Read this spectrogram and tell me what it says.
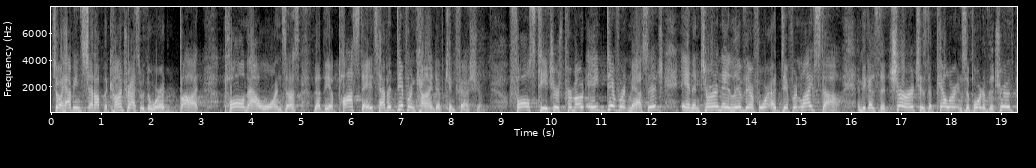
So, having set up the contrast with the word but, Paul now warns us that the apostates have a different kind of confession. False teachers promote a different message, and in turn, they live, therefore, a different lifestyle. And because the church is the pillar and support of the truth,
